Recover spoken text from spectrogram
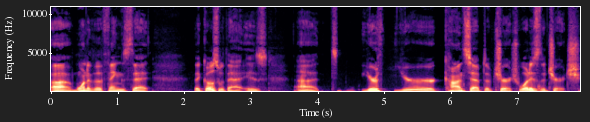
uh, one of the things that that goes with that is uh, t- your your concept of church. What is the church?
